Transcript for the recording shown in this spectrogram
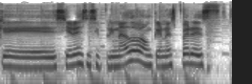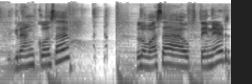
que si eres disciplinado, aunque no esperes gran cosa, lo vas a obtener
